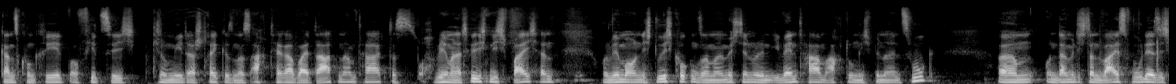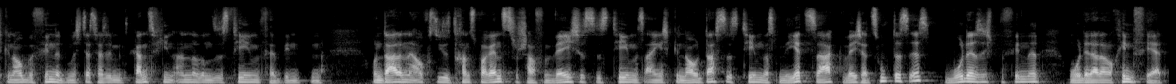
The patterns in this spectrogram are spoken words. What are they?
ganz konkret auf 40 Kilometer Strecke sind das 8 Terabyte Daten am Tag. Das will man natürlich nicht speichern und will man auch nicht durchgucken, sondern man möchte nur ein Event haben, Achtung, ich bin ein Zug. Ähm, und damit ich dann weiß, wo der sich genau befindet, muss ich das halt mit ganz vielen anderen Systemen verbinden. Und da dann auch diese Transparenz zu schaffen, welches System ist eigentlich genau das System, das mir jetzt sagt, welcher Zug das ist, wo der sich befindet und wo der da dann auch hinfährt.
